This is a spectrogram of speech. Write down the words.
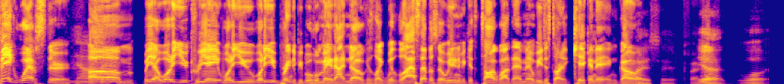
Big Webster. No, um, but yeah, what do you create? What do you what do you bring to people who may not know? Because like with last episode, we didn't even get to talk about that, man. We just started kicking it and going. Right, shit. Yeah. Well,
